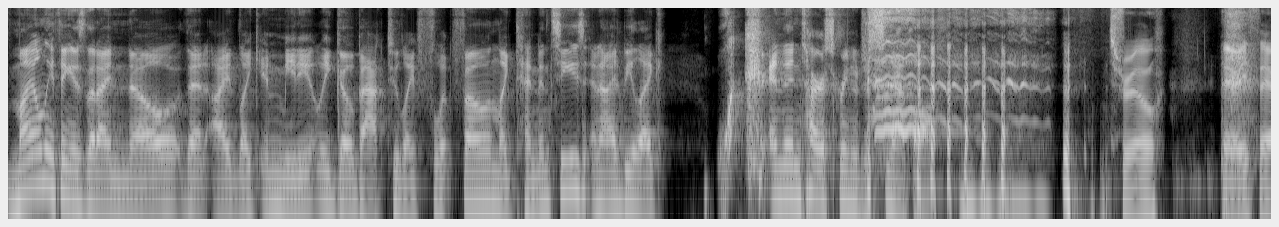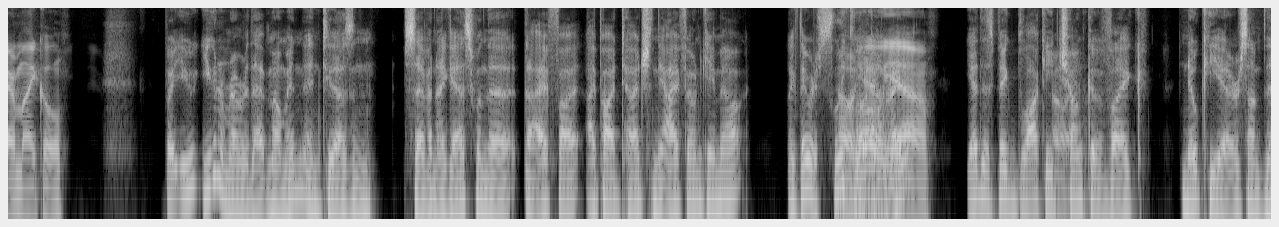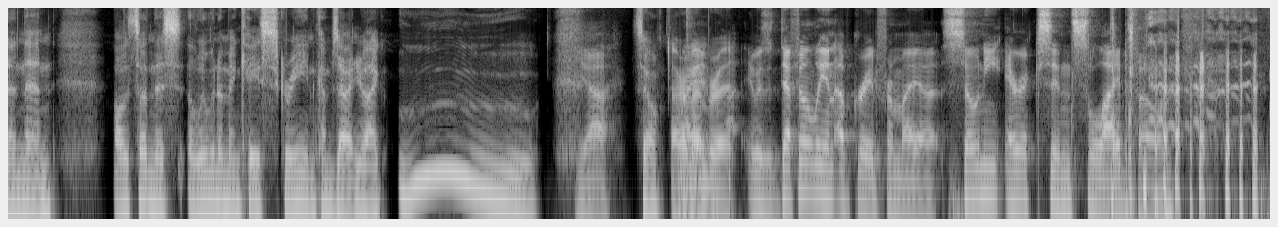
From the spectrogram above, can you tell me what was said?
My only thing is that I know that I'd like immediately go back to like flip phone like tendencies, and I'd be like, "Whack," and the entire screen would just snap off. True. Very fair, Michael. But you you can remember that moment in 2007, I guess, when the the iPod, iPod Touch and the iPhone came out. Like they were sleek. Oh, looking, Yeah, oh, right? yeah. You had this big blocky Oh, chunk of like Nokia or something. and Then all of a sudden, this aluminum encased screen comes out, and you're like, ooh. Yeah, So I remember it. It was definitely an upgrade from my uh, Sony Ericsson slide phone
